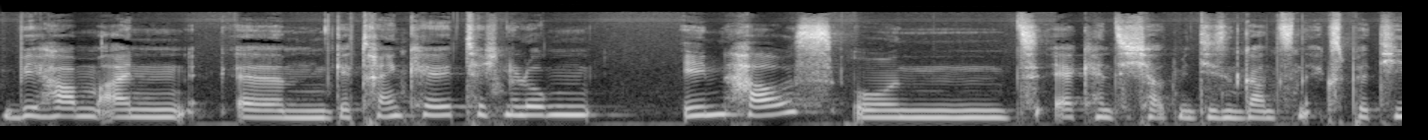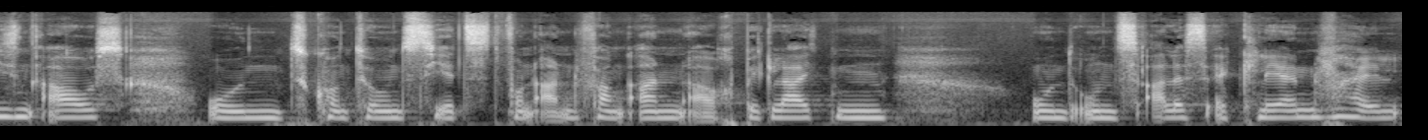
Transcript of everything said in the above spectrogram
Wir haben einen ähm, Getränketechnologen in-house und er kennt sich halt mit diesen ganzen Expertisen aus und konnte uns jetzt von Anfang an auch begleiten und uns alles erklären, weil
